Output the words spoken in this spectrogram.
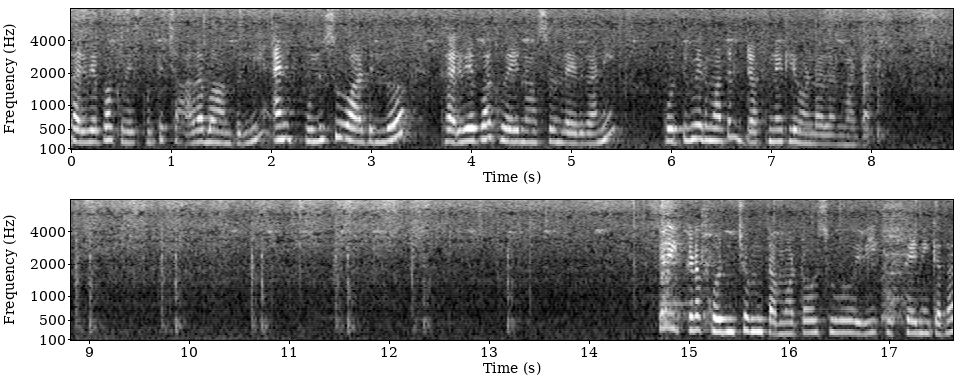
కరివేపాకు వేసుకుంటే చాలా బాగుంటుంది. అండ్ పులుసు వాటిల్లో కరివేపాకు వేయని అవసరం లేదు కానీ కొత్తిమీర మాత్రం డెఫినెట్లీ ఉండాలన్నమాట సో ఇక్కడ కొంచెం టమాటోస్ ఇవి కుక్ అయినాయి కదా.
